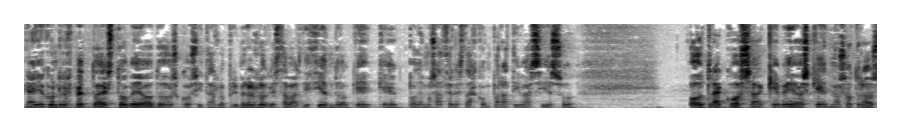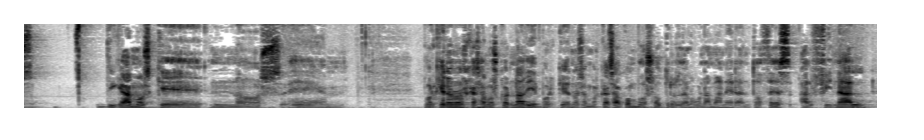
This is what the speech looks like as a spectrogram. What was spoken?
Mira, yo con respecto a esto veo dos cositas. Lo primero es lo que estabas diciendo, que, podemos hacer estas comparativas y eso. Otra cosa que veo es que nosotros, digamos que nos... eh, ¿Por qué no nos casamos con nadie? Porque nos hemos casado con vosotros de alguna manera. Entonces, al final,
